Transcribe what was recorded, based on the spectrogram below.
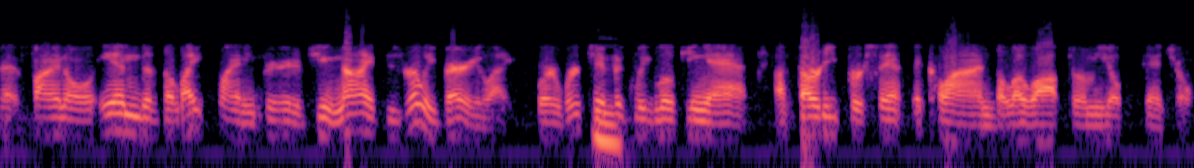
That final end of the late planting period of June 9th is really very late, where we're hmm. typically mm. looking at a 30% decline below optimum yield potential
